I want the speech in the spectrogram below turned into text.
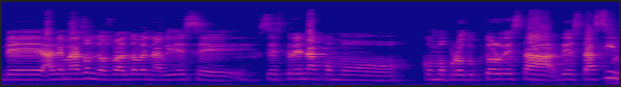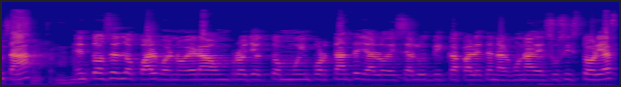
de además donde Osvaldo Benavides se, se estrena como, como productor de esta, de esta cinta. Entonces, lo cual, bueno, era un proyecto muy importante, ya lo decía Ludwig Capaleta en alguna de sus historias.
